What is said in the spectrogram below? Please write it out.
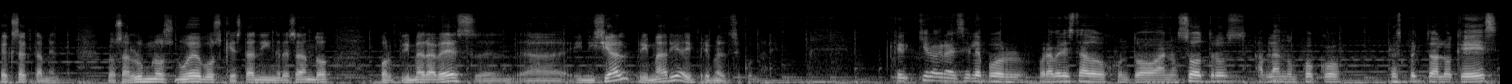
exactamente. Los alumnos nuevos que están ingresando por primera vez, eh, a inicial, primaria y primera y secundaria. Quiero agradecerle por, por haber estado junto a nosotros, hablando un poco respecto a lo que es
